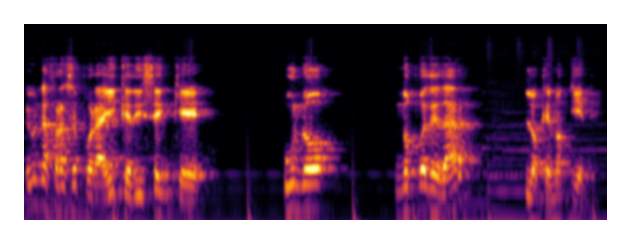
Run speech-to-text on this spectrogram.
Hay una frase por ahí que dicen que uno no puede dar lo que no tiene.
